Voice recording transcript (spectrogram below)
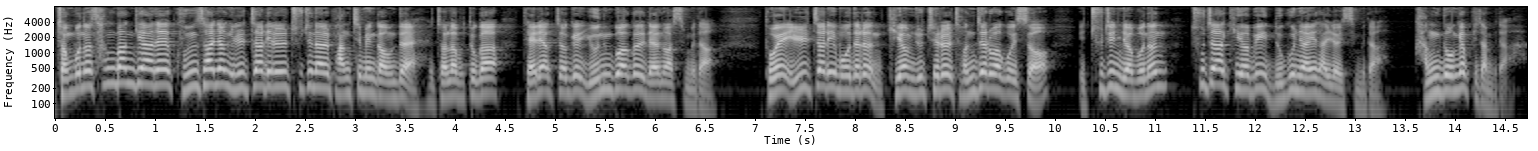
정부는 상반기 안에 군산형 일자리를 추진할 방침인 가운데 전라북도가 대략적인 윤곽을 내놓았습니다. 도의 일자리 모델은 기업 유치를 전제로 하고 있어 추진 여부는 투자 기업이 누구냐에 달려 있습니다. 강동엽 기자입니다.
